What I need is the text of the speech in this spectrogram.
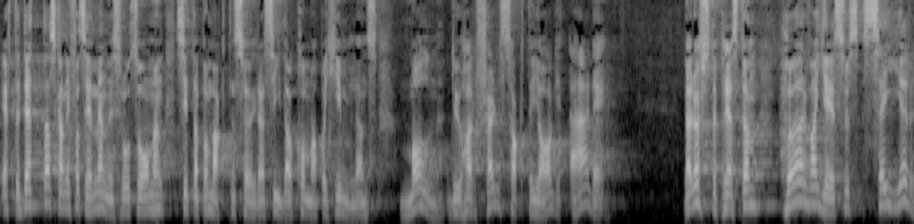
efter detta ska ni få se Människosonen sitta på maktens högra sida och komma på himlens moln. Du har själv sagt det, jag är det. När översteprästen hör vad Jesus säger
